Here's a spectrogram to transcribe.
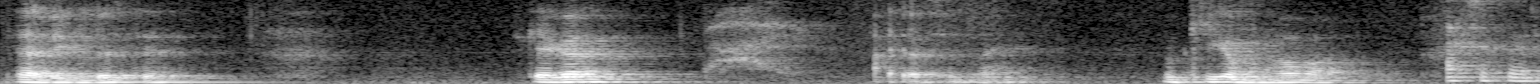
Det har jeg virkelig lyst til. Skal jeg gøre det? Nej. Nej, det er også sådan, Nu kigger man herover. ej, så gør det.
